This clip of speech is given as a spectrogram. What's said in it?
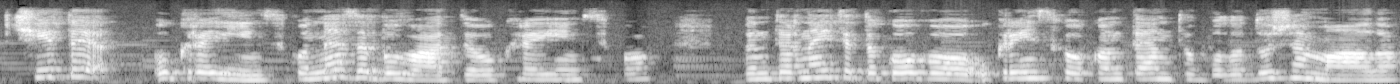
вчити українську, не забувати українську. В інтернеті такого українського контенту було дуже мало.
